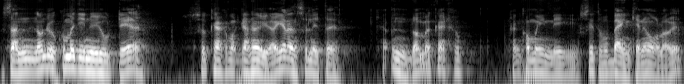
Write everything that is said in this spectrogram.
Och sen när du har kommit in och gjort det så kanske man kan höja gränsen lite. Jag undrar om jag kanske kan komma in i... Sitta på bänken i A-laget.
